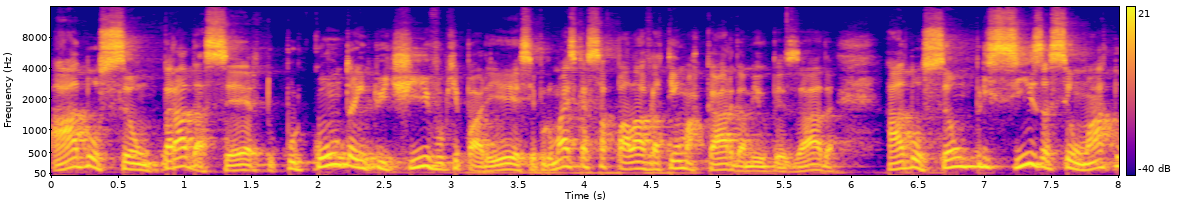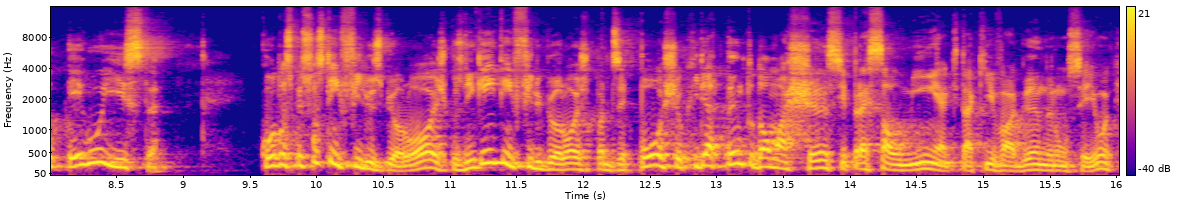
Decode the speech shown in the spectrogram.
A adoção, para dar certo, por contraintuitivo que pareça, por mais que essa palavra tenha uma carga meio pesada, a adoção precisa ser um ato egoísta. Quando as pessoas têm filhos biológicos, ninguém tem filho biológico para dizer, poxa, eu queria tanto dar uma chance para essa alminha que está aqui vagando não sei onde.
